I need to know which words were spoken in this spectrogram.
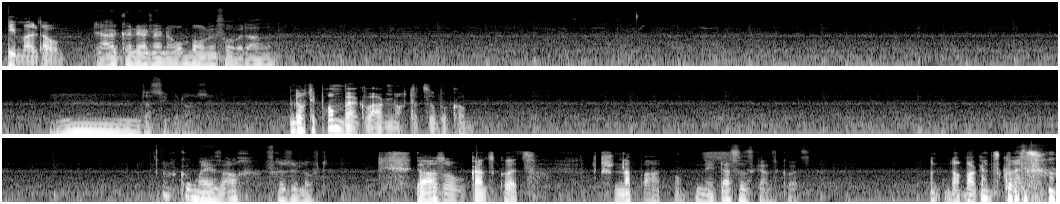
Die mal Daumen. Ja, wir können ja gleich noch umbauen, bevor wir da sind. Und doch die Brombergwagen noch dazu bekommen. Ach, guck mal, hier ist auch frische Luft. Ja, so ganz kurz. Schnappatmung. Nee, das ist ganz kurz. Und nochmal ganz kurz.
